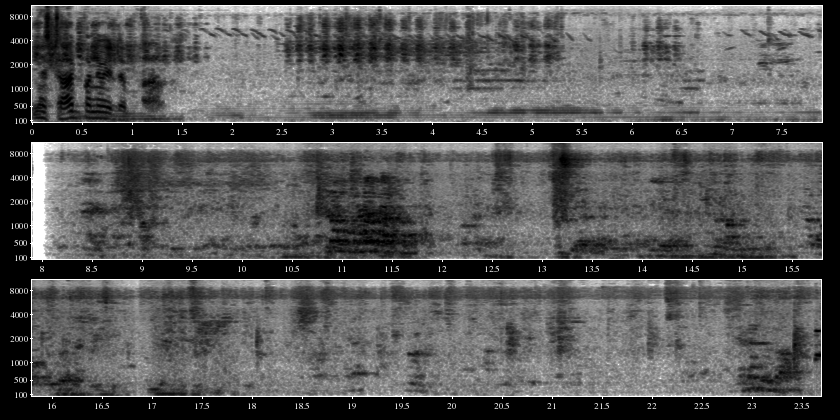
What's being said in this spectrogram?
ஏன் ஸ்டார்ட் பண்ணவே இல்லைப்பா. என்ன வசதியாக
